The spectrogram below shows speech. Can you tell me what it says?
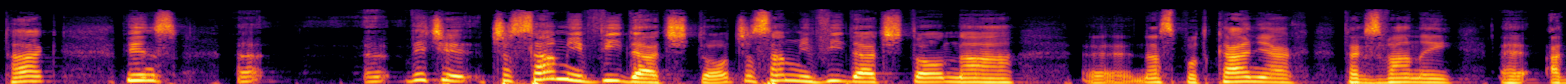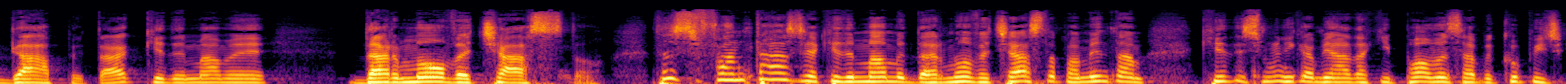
Tak? Więc e, e, wiecie, czasami widać to, czasami widać to na, e, na spotkaniach tak zwanej agapy, tak? kiedy mamy darmowe ciasto. To jest fantazja, kiedy mamy darmowe ciasto. Pamiętam, kiedyś Monika miała taki pomysł, aby kupić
